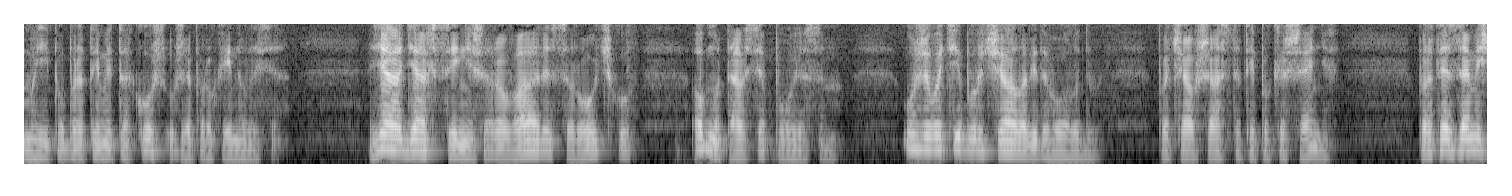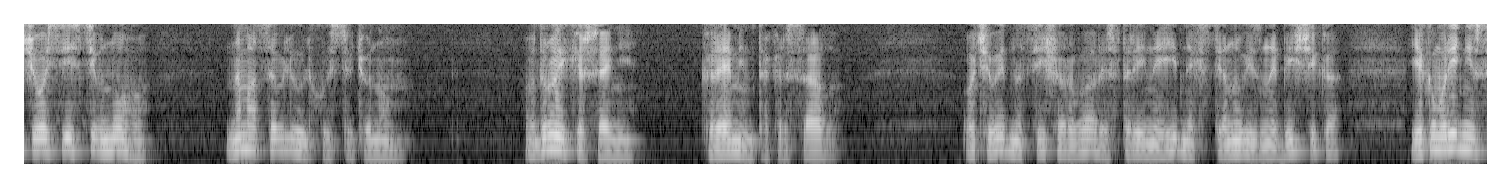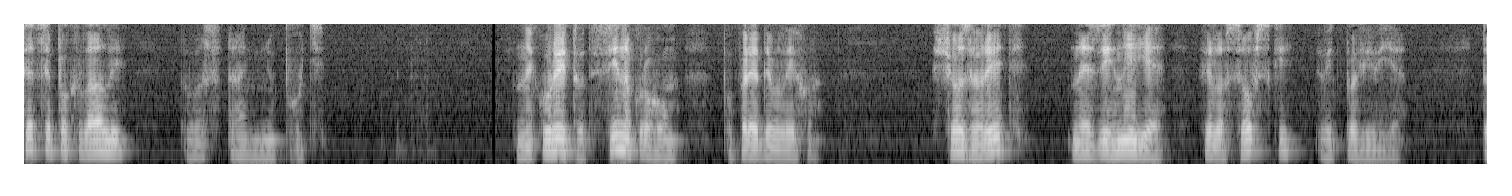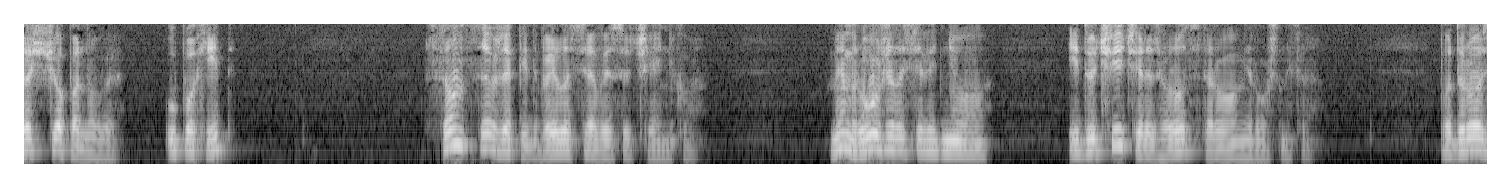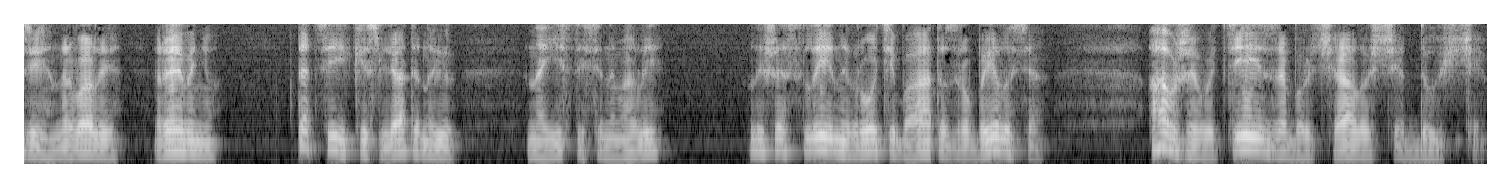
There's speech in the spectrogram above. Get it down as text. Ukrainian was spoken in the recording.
Мої побратими також уже прокинулися. Я одяг сині шаровари, сорочку, обмотався поясом. У животі бурчало від голоду, почав шастати по кишенях. Проте замість чогось їстівного намацав люльку з тютюном. В другій кишені кремінь та кресало. Очевидно, ці шаровари старий негідник стягнув із небіжчика, якому рідні все це поклали в останню путь. Не кури тут, сіно кругом, попередив лихо. Що згорить, не зігниє, філософськи відповів я. То що, панове, у похід? Сонце вже підбилося височенько. Ми мружилися від нього, ідучи через город старого мірошника. По дорозі нарвали ревеню, та цією кислятиною наїстися не могли. Лише слини в роті багато зробилося, а в животі забурчало ще дужче.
